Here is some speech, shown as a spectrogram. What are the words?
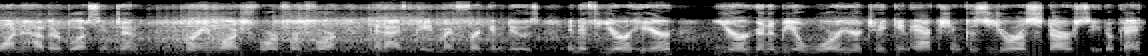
one Heather Blessington, Brainwash 444, and I've paid my frickin' dues. And if you're here, you're gonna be a warrior taking action, because you're a star seed, okay?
